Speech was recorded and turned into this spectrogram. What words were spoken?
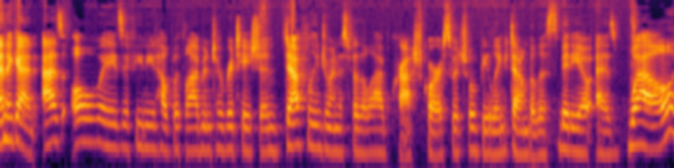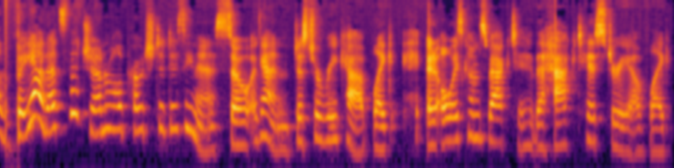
And again, as always, if you need help with lab interpretation, definitely join us for the lab crash course, which will be linked down below this video as well. But yeah, that's the general approach to dizziness. So again, just to recap, like it always comes back to the hacked history of like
